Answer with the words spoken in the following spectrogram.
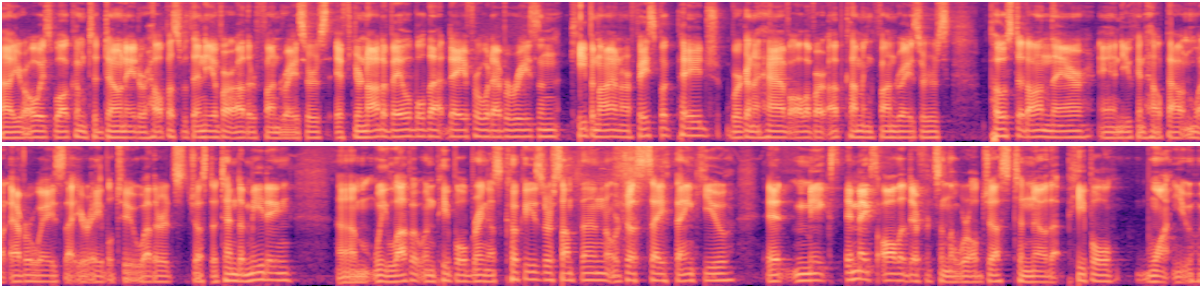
Uh, you're always welcome to donate or help us with any of our other fundraisers. If you're not available that day for whatever reason, keep an eye on our Facebook page. We're going to have all of our upcoming fundraisers posted on there, and you can help out in whatever ways that you're able to, whether it's just attend a meeting. Um, we love it when people bring us cookies or something, or just say thank you. It makes it makes all the difference in the world just to know that people want you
